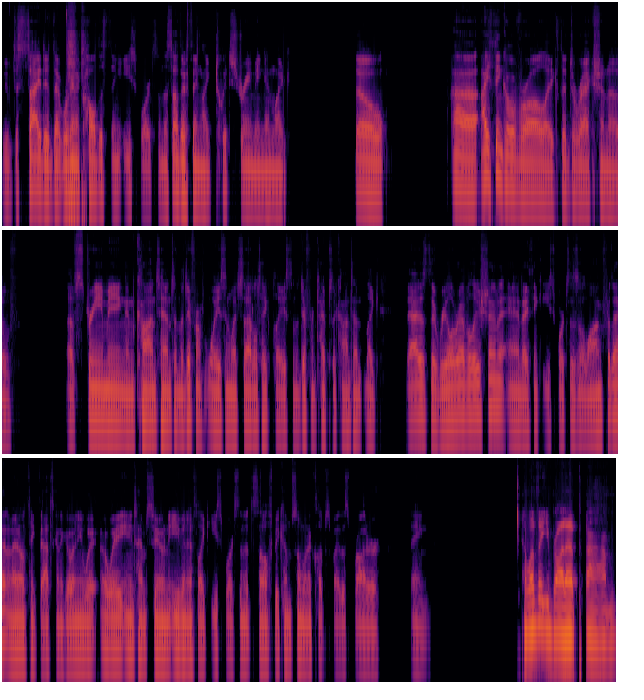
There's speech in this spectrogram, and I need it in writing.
we've decided that we're going to call this thing esports and this other thing like Twitch streaming and like so uh I think overall like the direction of of streaming and content and the different ways in which that'll take place and the different types of content like that is the real revolution and i think esports is along for that and i don't think that's going to go anyway away anytime soon even if like esports in itself becomes somewhat eclipsed by this broader thing I love that you brought up um,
